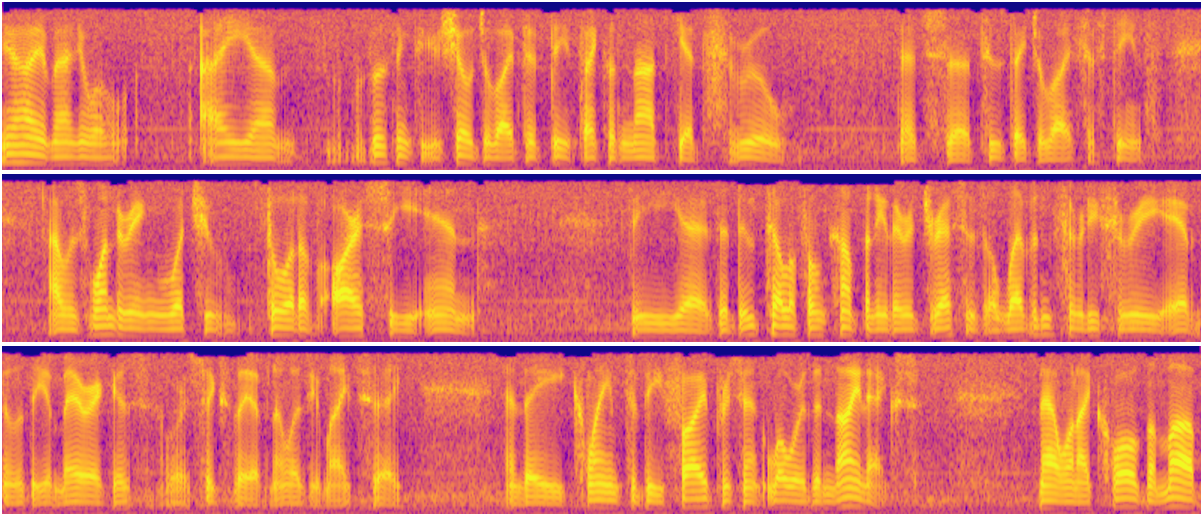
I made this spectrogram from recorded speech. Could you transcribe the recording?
Yeah, hi, Emmanuel. I um, was listening to your show July 15th. I could not get through. That's uh, Tuesday, July 15th. I was wondering what you thought of RCN. The, uh, the new telephone company, their address is 1133 Avenue of the Americas, or 6th Avenue, as you might say. And they claim to be 5% lower than NYNEX. Now, when I called them up,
